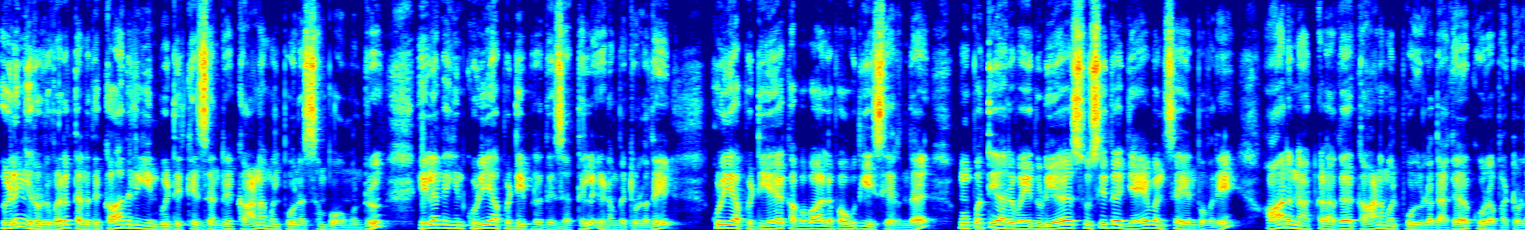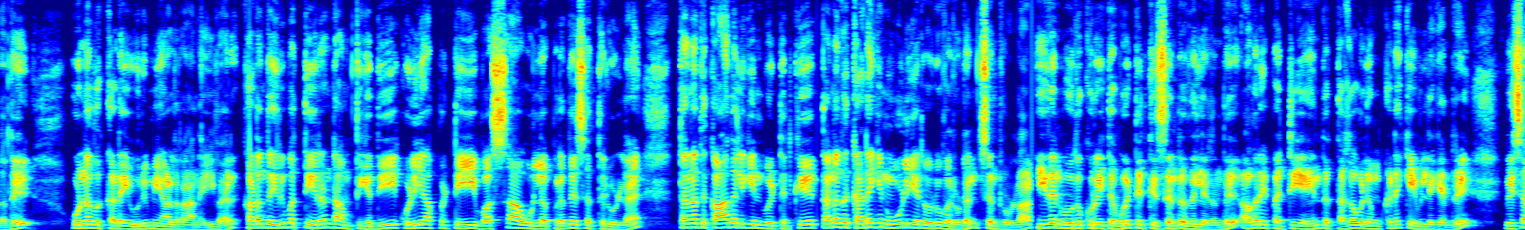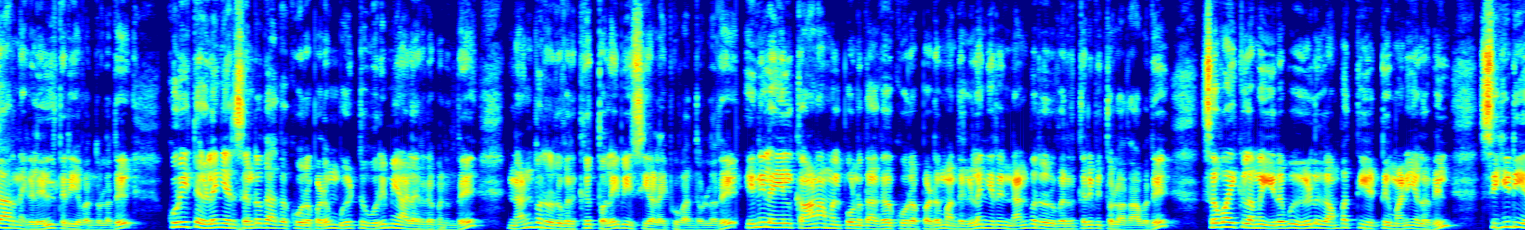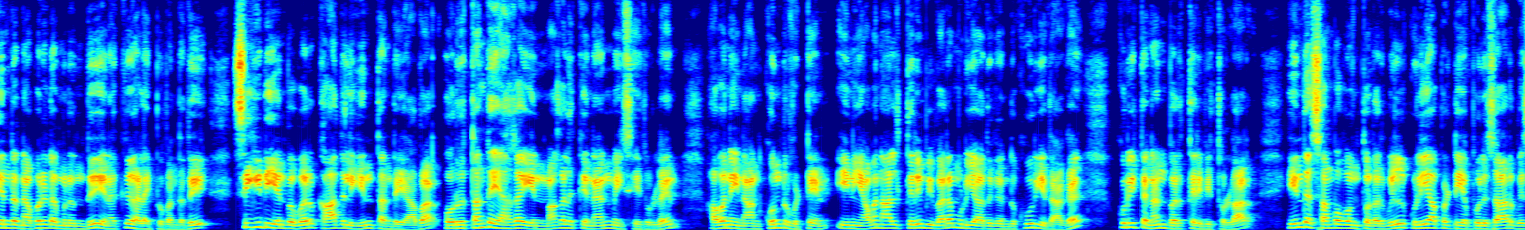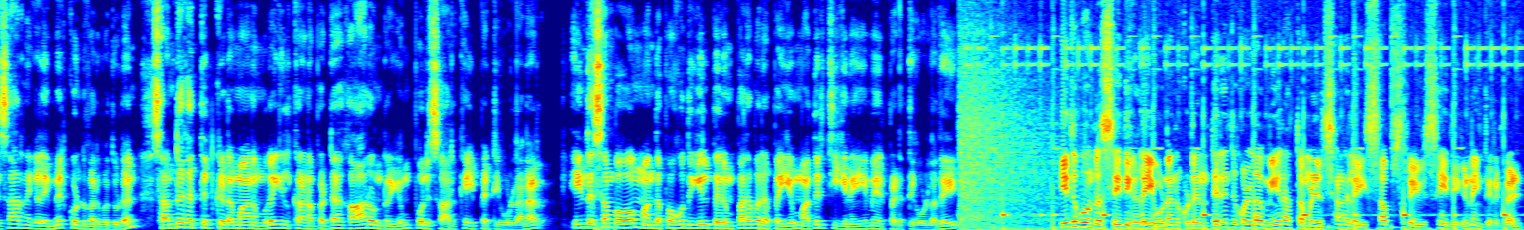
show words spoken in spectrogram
இளைஞர் ஒருவர் தனது காதலியின் வீட்டிற்கு சென்று காணாமல் போன சம்பவம் ஒன்று இலங்கையின் குளியாப்பட்டி பிரதேசத்தில் இடம்பெற்றுள்ளது. குளியாப்பட்டிய கபபால பகுதியைச் சேர்ந்த முப்பத்தி ஆறு வயதுடைய சுசித ஜெயவன்ச என்பவரே ஆறு நாட்களாக காணாமல் போயுள்ளதாக கூறப்பட்டுள்ளது. உணவுக் கடை உரிமையாளரான இவர் கடந்த இருபத்தி இரண்டாம் தேதி குளியாப்பட்டி வஸ்ஸா உள்ள பிரதேசத்தில் உள்ள தனது காதலியின் வீட்டிற்கு தனது கடையின் ஊழியர் ஒருவருடன் சென்றுள்ளார். இதன்போது குறித்த வீட்டிற்கு சென்றதிலிருந்து அவரை பற்றிய எந்த தகவலும் கிடைக்கவில்லை என்று என்று விசாரணைகளில் தெரிய வந்துள்ளது குறித்த இளைஞர் சென்றதாக கூறப்படும் வீட்டு உரிமையாளரிடமிருந்து நண்பர் ஒருவருக்கு தொலைபேசி அழைப்பு வந்துள்ளது. இந்நிலையில் காணாமல் போனதாக கூறப்படும் அந்த இளைஞரின் நண்பர் ஒருவர் தெரிவித்துள்ளதாவது செவ்வாய்க்கிழமை இரவு ஏழு ஐம்பத்தி எட்டு மணியளவில் சிகிடி என்ற நபரிடமிருந்து எனக்கு அழைப்பு வந்தது. சிகிடி என்பவர் காதலியின் தந்தையாவார். ஒரு தந்தையாக என் மகளுக்கு நன்மை செய்துள்ளேன். அவனை நான் கொன்றுவிட்டேன். இனி அவனால் திரும்பி வர முடியாது என்று கூறியதாக குறித்த நண்பர் தெரிவித்துள்ளார். இந்த சம்பவம் தொடர்பில் குளியாப்பட்டிய போலீசார் விசாரணைகளை மேற்கொண்டு வருவதுடன் சந்தேகத்திற்கிடமான முறையில் காணப்பட்ட கார் ஒன்றையும் போலீசார் கைப்பற்றியுள்ளனர். இந்த சம்பவம் அந்த பகுதியில் பெரும் பரபரப்பையும் அதிர்ச்சியினையும் ஏற்படுத்தியுள்ளது. இதுபோன்ற செய்திகளை உடனுக்குடன் தெரிந்து கொள்ள மீரா தமிழ் சேனலை சப்ஸ்கிரைப் செய்து இணைந்தீர்கள்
